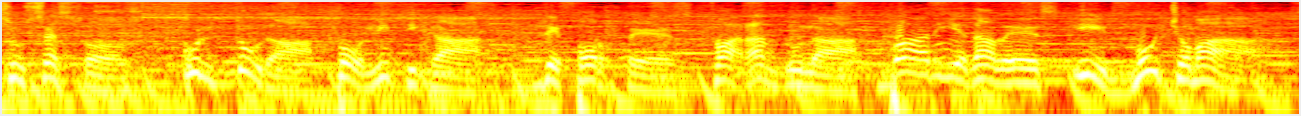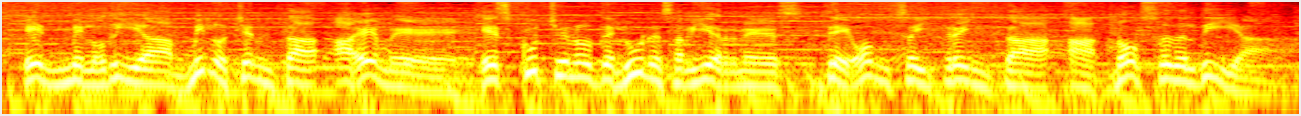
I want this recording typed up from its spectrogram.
sucesos, cultura, política, deportes, farándula, variedades y mucho más. En Melodía 1080 AM. Escúchenos de lunes a viernes de 11 y 30 a 12 del día.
